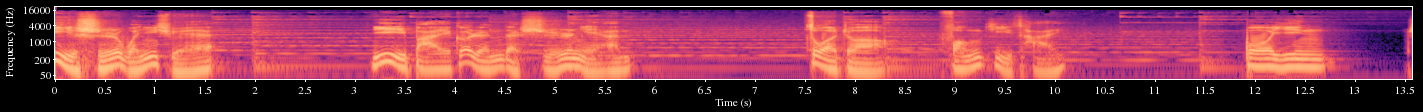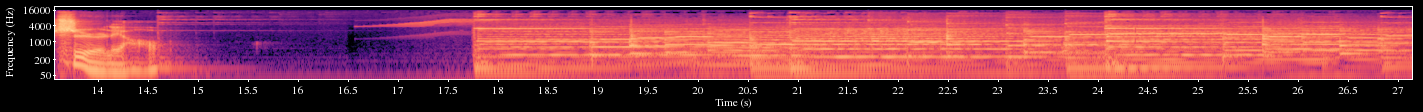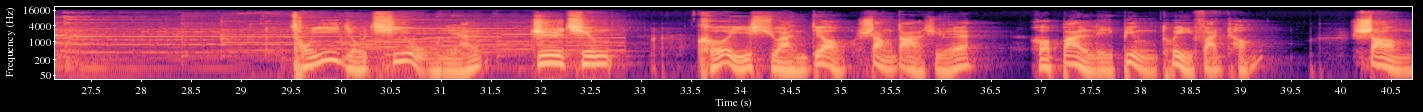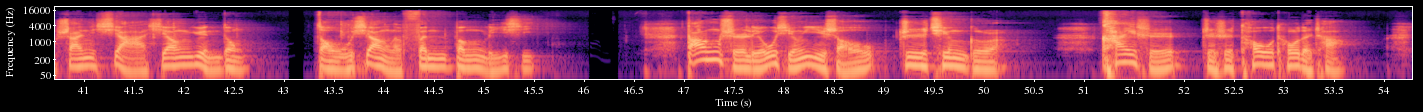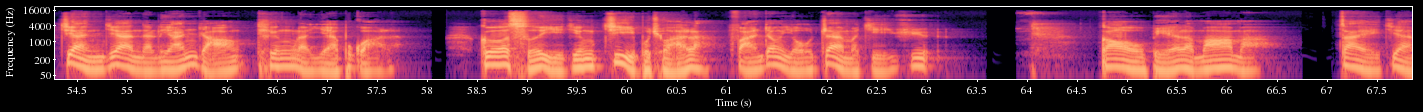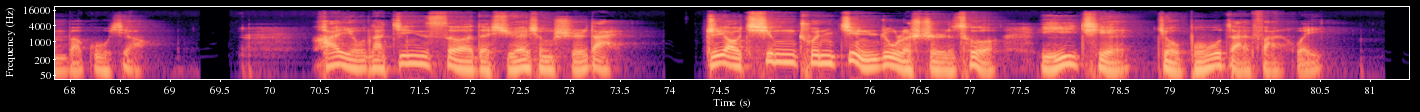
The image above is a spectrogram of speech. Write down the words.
纪实文学，一百个人的十年。作者：冯骥才。播音：释了。七五年知青可以选调上大学和办理病退返城上山下乡运动走向了分崩离析。当时流行一首知青歌开始只是偷偷的唱渐渐的连长听了也不管了。歌词已经记不全了，反正有这么几句：告别了妈妈，再见吧故乡。还有那金色的学生时代，只要青春进入了史册，一切就不再返回。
